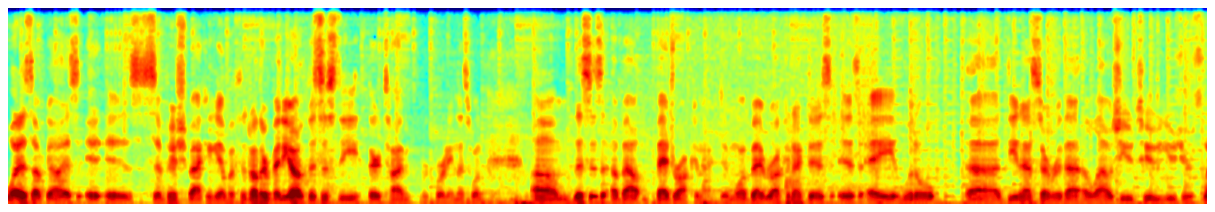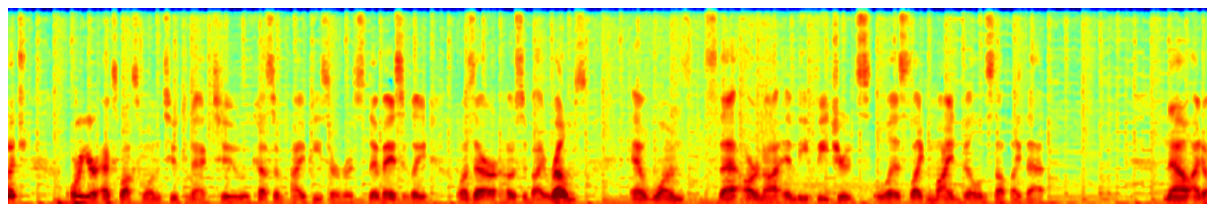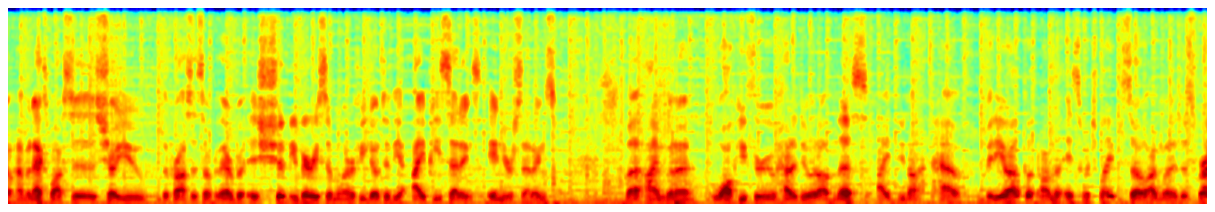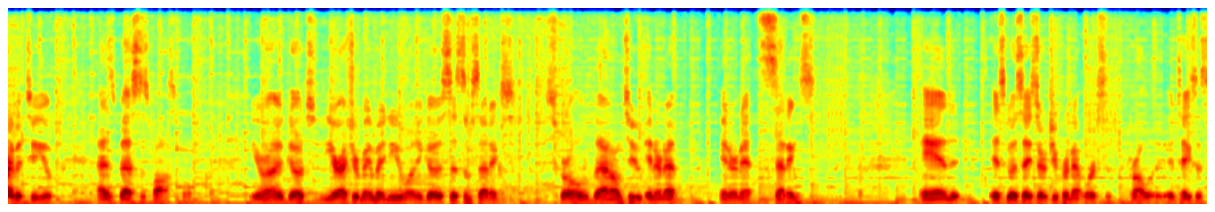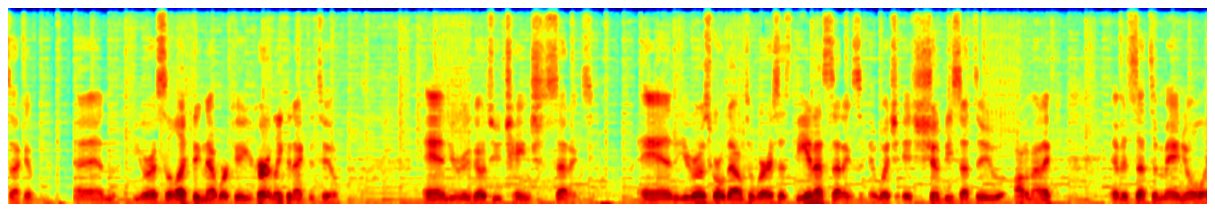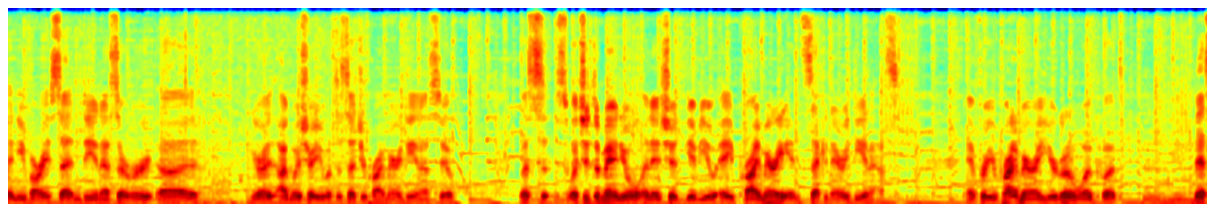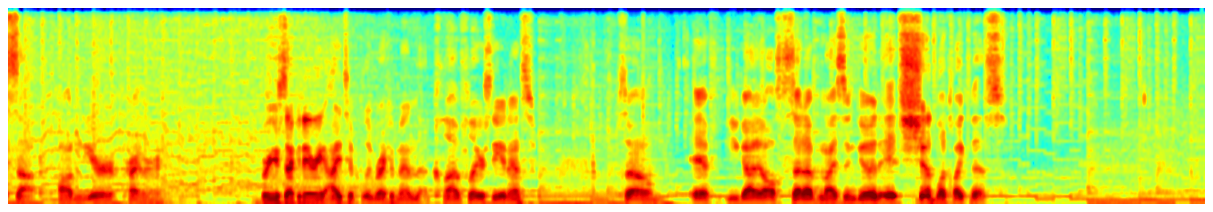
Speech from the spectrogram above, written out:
What is up guys? It is Simpish back again with another video. This is the third time recording this one. Um, this is about Bedrock Connect and what Bedrock Connect is is a little uh, DNS server that allows you to use your Switch or your Xbox One to connect to custom IP servers. They're basically ones that are hosted by Realms and ones that are not in the featured list like Mineville and stuff like that. Now, I don't have an Xbox to show you the process over there, but it should be very similar if you go to the IP settings in your settings. But I'm going to walk you through how to do it on this. I do not have video output on a Switch Lite, so I'm going to describe it to you as best as possible. You're going to go to, you're at your main menu, you want to go to System Settings, scroll down to Internet, Internet Settings, and it's going to say searching for networks. It probably it takes a second, and you're selecting network you're currently connected to, and you're going to go to change settings, and you're going to scroll down to where it says DNS settings, which it should be set to automatic. If it's set to manual and you've already set in DNS server, uh, I'm going to show you what to set your primary DNS to. Let's switch it to manual and it should give you a primary and secondary DNS. And for your primary, you're going to want to put this up on your primary. For your secondary, I typically recommend Cloudflare's DNS. So, if you got it all set up nice and good, it should look like this.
